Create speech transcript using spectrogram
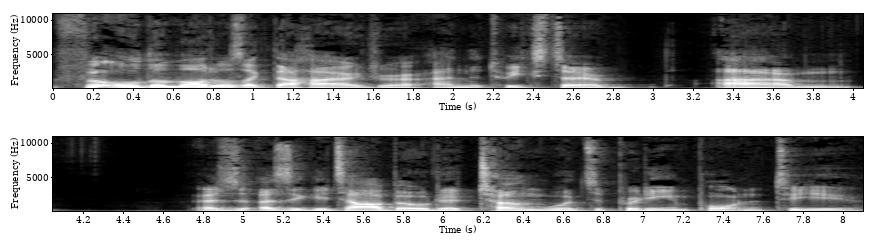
for all the models like the Hydra and the Tweakster, um, as as a guitar builder, tone woods are pretty important to you.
